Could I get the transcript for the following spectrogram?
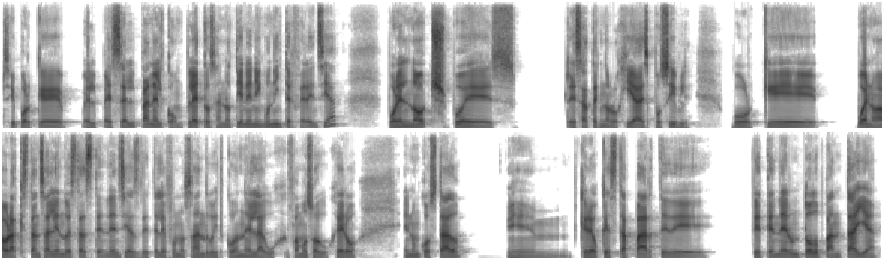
Sí, porque el, es el panel completo, o sea, no tiene ninguna interferencia. Por el notch, pues esa tecnología es posible, porque, bueno, ahora que están saliendo estas tendencias de teléfonos Android con el famoso agujero en un costado, em, creo que esta parte de, de tener un todo pantalla,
